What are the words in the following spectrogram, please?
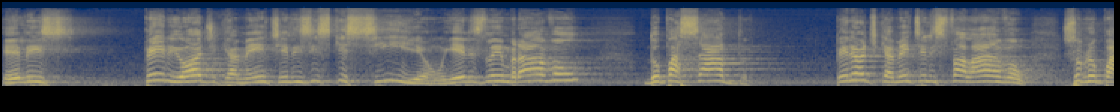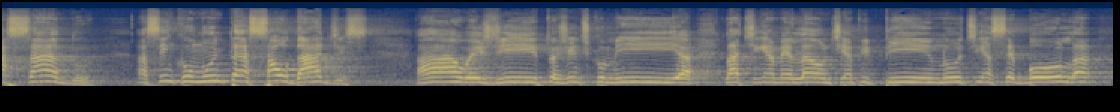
eles periodicamente eles esqueciam e eles lembravam do passado. Periodicamente eles falavam sobre o passado, assim com muitas saudades. Ah, o Egito, a gente comia, lá tinha melão, tinha pepino, tinha cebola,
